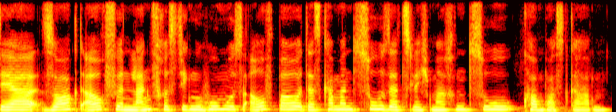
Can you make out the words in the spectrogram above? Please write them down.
Der sorgt auch für einen langfristigen Humusaufbau. Das kann man zusätzlich machen zu Kompostgaben.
